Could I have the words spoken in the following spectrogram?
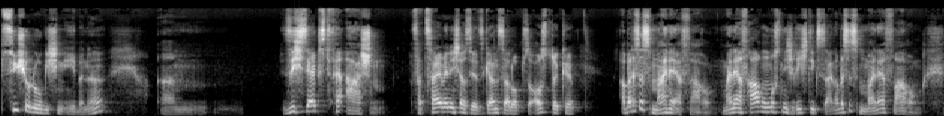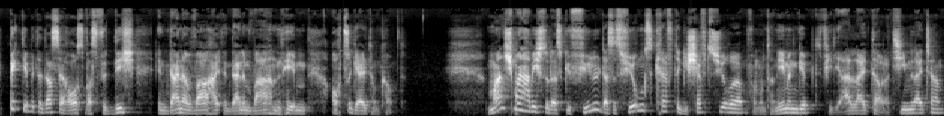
psychologischen Ebene ähm, sich selbst verarschen. Verzeih, wenn ich das jetzt ganz salopp so ausdrücke, aber das ist meine Erfahrung. Meine Erfahrung muss nicht richtig sein, aber es ist meine Erfahrung. Pick dir bitte das heraus, was für dich in deiner Wahrheit, in deinem wahren Leben auch zur Geltung kommt. Manchmal habe ich so das Gefühl, dass es Führungskräfte, Geschäftsführer von Unternehmen gibt, Filialleiter oder Teamleiter,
